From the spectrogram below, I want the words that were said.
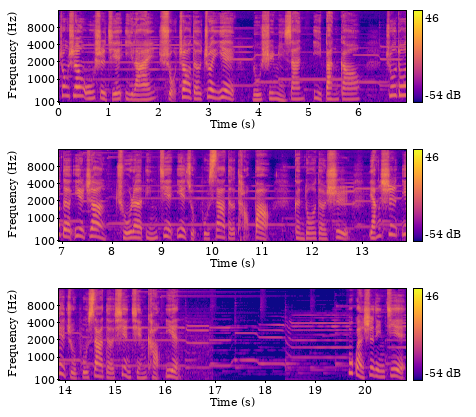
众生无始劫以来所造的罪业，如须弥山一般高。诸多的业障，除了临界业主菩萨的讨报，更多的是阳世业主菩萨的现前考验。不管是灵界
